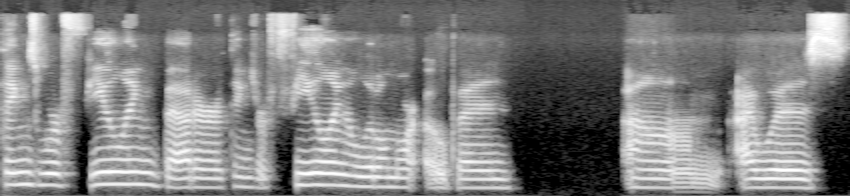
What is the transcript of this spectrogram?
things were feeling better. Things were feeling a little more open. Um i was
